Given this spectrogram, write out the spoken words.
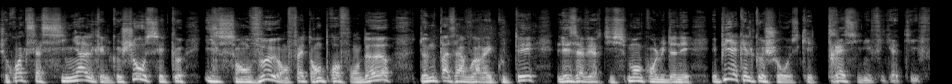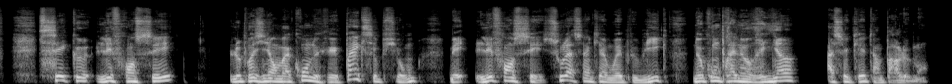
je crois que ça signale quelque chose, c'est qu'il s'en veut en fait en profondeur de ne pas avoir écouté les avertissements qu'on lui donnait. Et puis il y a quelque chose qui est très significatif, c'est que les Français le président Macron ne fait pas exception, mais les Français, sous la Ve République, ne comprennent rien à ce qu'est un Parlement.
